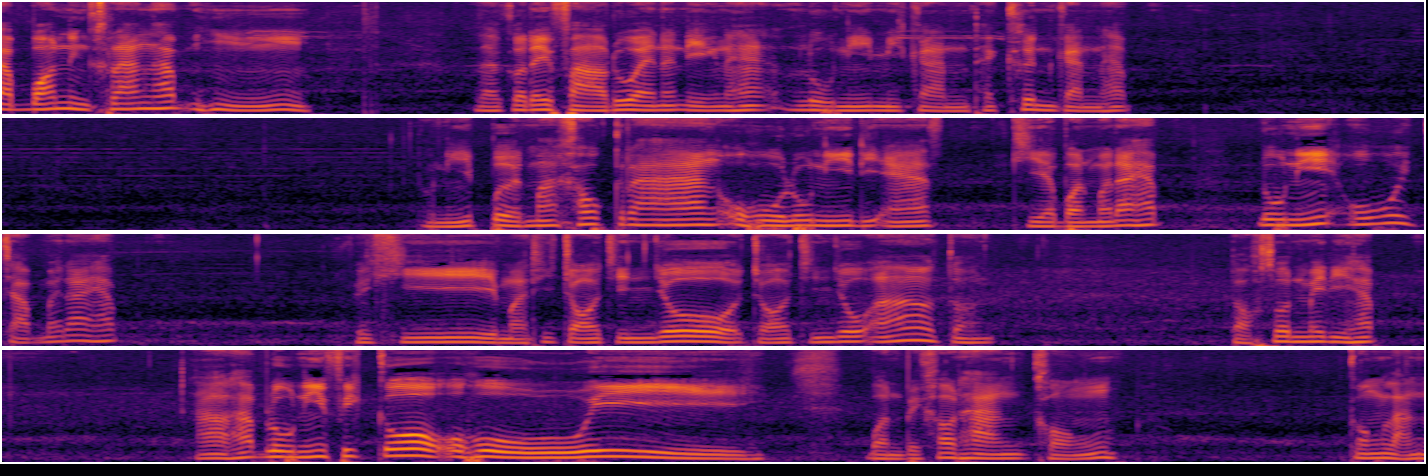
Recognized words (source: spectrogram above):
จับบอลหนึ่งครั้งครับหือแล้วก็ได้ฟาวล์ด้วยนั่นเองนะฮะ ลูกนี้มีการแท็กเกิลกันนะครับลูกนี้เปิดมาเข้ากลาง โอ้โห ลูกนี้ดีแอสเคลียร์บอลมาได้ครับ ลูกนี้โอ้ยจับไม่ได้ครับเฟคีมาที่จอจินโยจอจินโยอ้าวตอนดอกส้นไม่ดีครับอ้าวครับ ลูกนี้ฟิกโก้ โอ้โห บอลไปเข้าทางของกองหลัง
